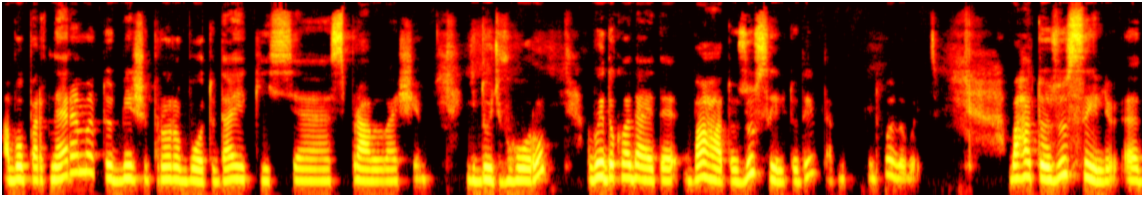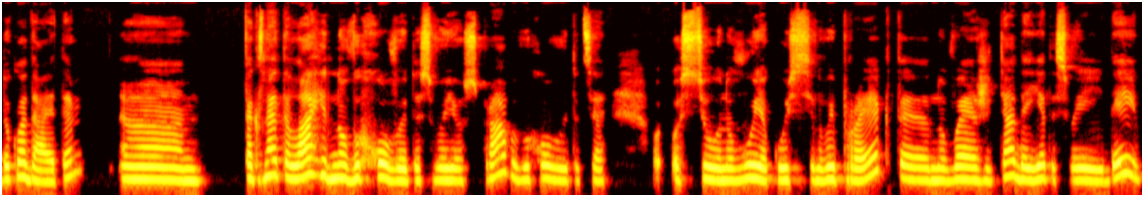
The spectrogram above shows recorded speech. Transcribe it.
або партнерами. Тут більше про роботу, да, якісь е, справи ваші йдуть вгору. Ви докладаєте багато зусиль туди, мені подобається. Багато зусиль е, докладаєте. Е, так, знаєте, лагідно виховуєте свою справу, виховуєте це ось цю нову якусь новий проєкт, е, нове життя, даєте свої ідеї.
